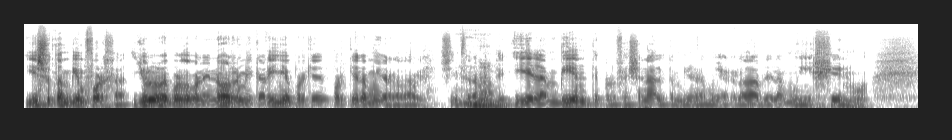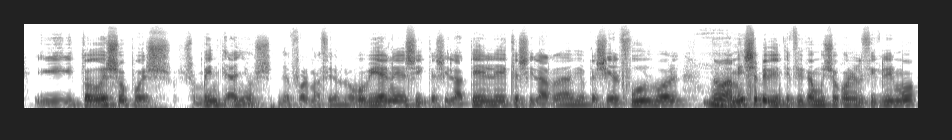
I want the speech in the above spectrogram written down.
Y eso también forja. Yo lo recuerdo con enorme cariño porque, porque era muy agradable, sinceramente. Y el ambiente profesional también era muy agradable, era muy ingenuo. Y todo eso, pues, son 20 años de formación. Luego vienes y que si la tele, que si la radio, que si el fútbol. No, a mí se me identifica mucho con el ciclismo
